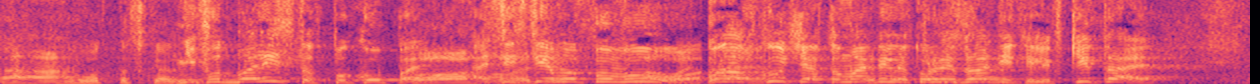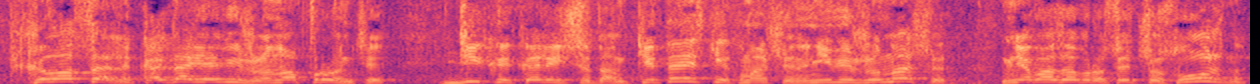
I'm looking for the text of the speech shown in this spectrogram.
А, вот подскажи. Не футболистов покупать, О, а молодец. система ПВО. Молодец. У нас куча автомобильных Это производителей. В Китае колоссально. Когда я вижу на фронте дикое количество там китайских машин и не вижу наших, у меня вопрос вопрос, это что, сложно?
